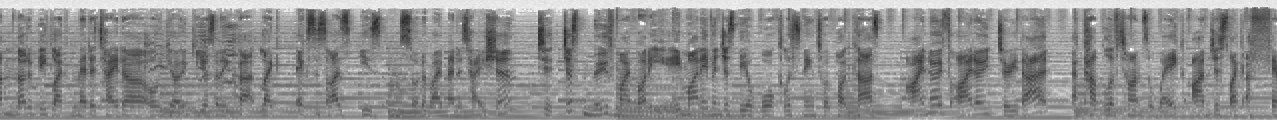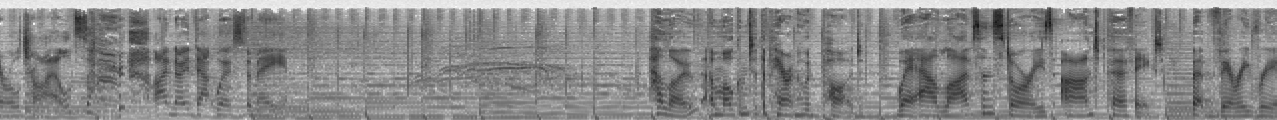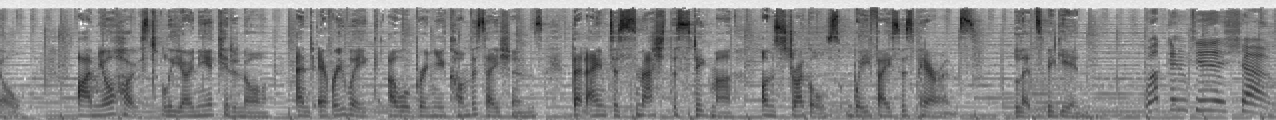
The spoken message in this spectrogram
I'm not a big like meditator or yogi or something, but like exercise is sort of my meditation to just move my body. It might even just be a walk listening to a podcast. I know if I don't do that a couple of times a week, I'm just like a feral child. So I know that works for me. Hello, and welcome to the Parenthood Pod, where our lives and stories aren't perfect, but very real. I'm your host, Leonia Kiddenor, and every week I will bring you conversations that aim to smash the stigma on struggles we face as parents. Let's begin. Welcome to the show.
